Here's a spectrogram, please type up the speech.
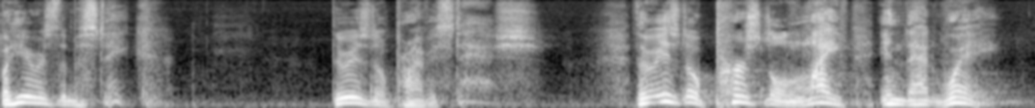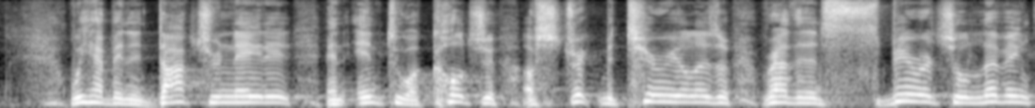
But here is the mistake there is no private stash, there is no personal life in that way. We have been indoctrinated and into a culture of strict materialism rather than spiritual living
